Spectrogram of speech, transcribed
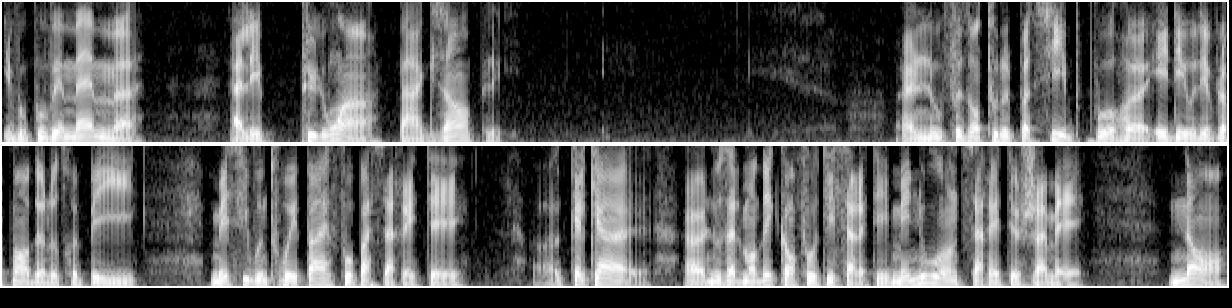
Et vous pouvez même aller plus loin. Par exemple, nous faisons tout notre possible pour euh, aider au développement de notre pays. Mais si vous ne trouvez pas, il ne faut pas s'arrêter. Euh, quelqu'un nous a demandé quand faut-il s'arrêter? Mais nous, on ne s'arrête jamais. Non.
